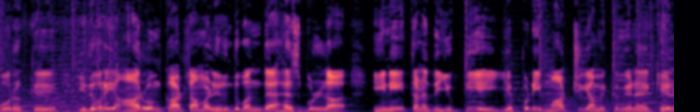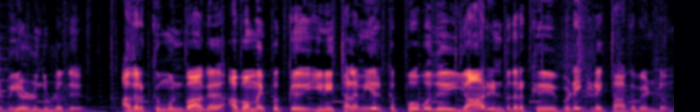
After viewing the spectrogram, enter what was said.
போருக்கு இதுவரை ஆர்வம் காட்டாமல் இருந்து வந்த ஹெஸ்புல்லா இனி தனது யுக்தியை எப்படி மாற்றி அமைக்கும் என கேள்வி எழுந்துள்ளது. அதற்கு முன்பாக அவ்வமைப்புக்கு இனி தலைமையேற்கப் போவது யார் என்பதற்கு விடை கிடைத்தாக வேண்டும்.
